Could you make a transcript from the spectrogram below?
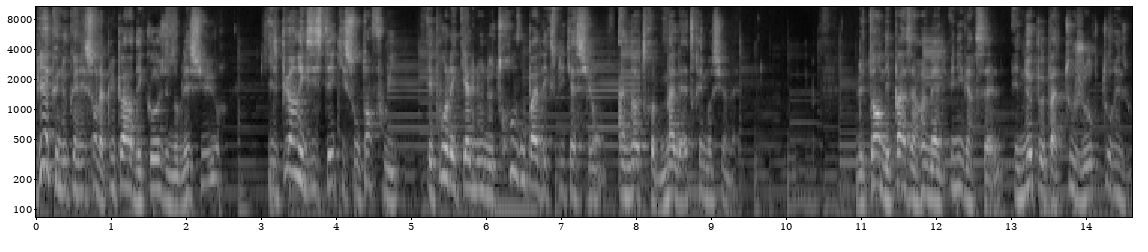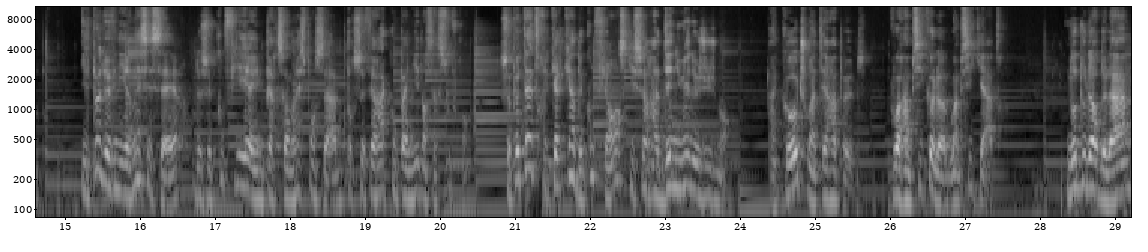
Bien que nous connaissons la plupart des causes de nos blessures, il peut en exister qui sont enfouies et pour lesquelles nous ne trouvons pas d'explication à notre mal-être émotionnel. Le temps n'est pas un remède universel et ne peut pas toujours tout résoudre. Il peut devenir nécessaire de se confier à une personne responsable pour se faire accompagner dans sa souffrance. Ce peut être quelqu'un de confiance qui sera dénué de jugement, un coach ou un thérapeute, voire un psychologue ou un psychiatre. Nos douleurs de l'âme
